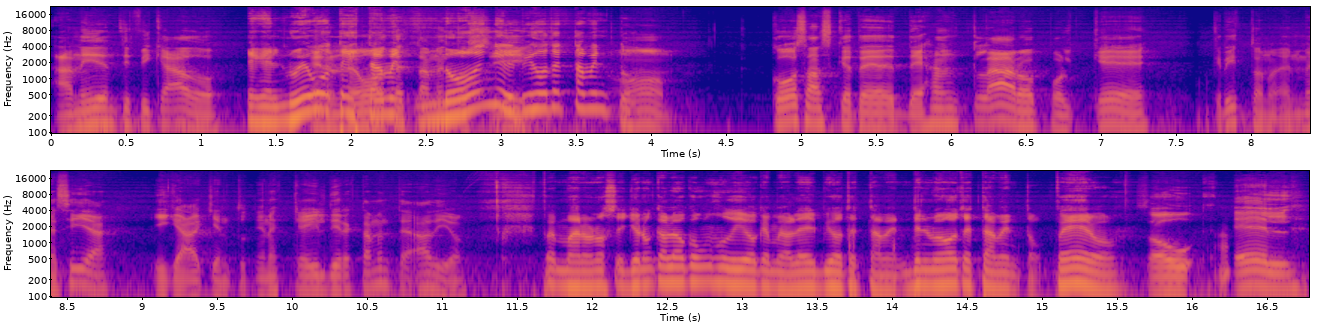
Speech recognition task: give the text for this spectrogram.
han identificado En el Nuevo, En el Nuevo Testamento, no en el. Viejo Testamento. no, cosas que te dejan claro por qué Cristo no es el Mesías y que a quien tú tienes que ir directamente a Dios. Pues, hermano, no sé. Yo nunca he hablado con un judío que me hable del Viejo Testamento, del Nuevo Testamento. Pero, So, él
